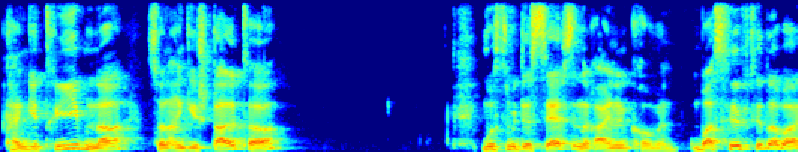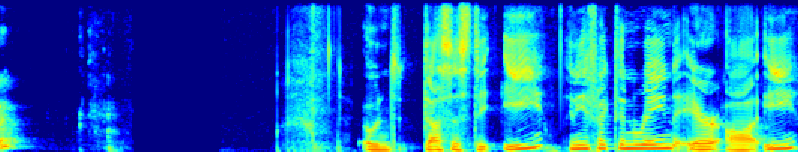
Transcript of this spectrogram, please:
kein Getriebener, sondern ein Gestalter, musst du mit dir selbst in den Reinen kommen. Und was hilft dir dabei? Und das ist die I in Effekt in Rain, R-A-I.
